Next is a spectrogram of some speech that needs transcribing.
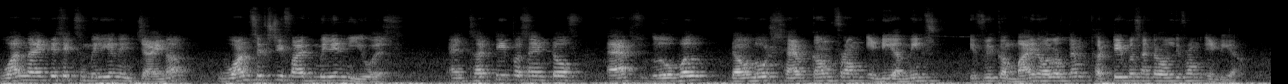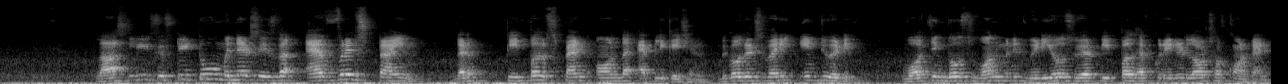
196 million in China, 165 million US, and 30% of apps global downloads have come from India means if we combine all of them 30% are only from India lastly 52 minutes is the average time that people spend on the application because it's very intuitive. Watching those one minute videos where people have created lots of content.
